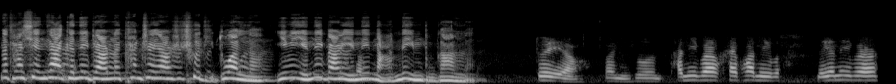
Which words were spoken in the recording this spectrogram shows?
那他现在跟那边那看这样是彻底断了，因为人那边人那男的人不干了。对呀，那你说他那边害怕那个，人家那边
